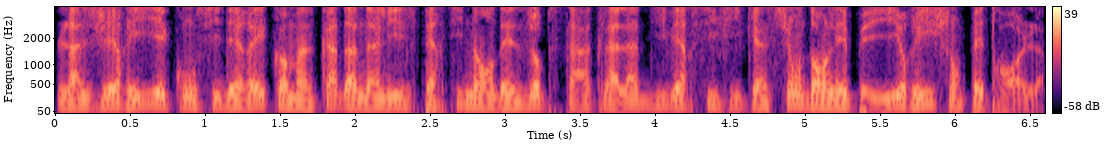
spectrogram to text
l'Algérie est considérée comme un cas d'analyse pertinent des obstacles à la diversification dans les pays riches en pétrole.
